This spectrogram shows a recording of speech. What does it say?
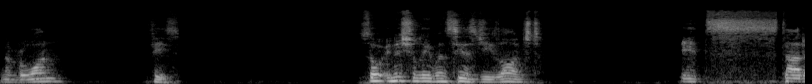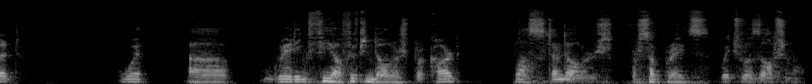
Number one, fees. So initially when CSG launched, it started with a grading fee of $15 per card plus $10 for subgrades, which was optional.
